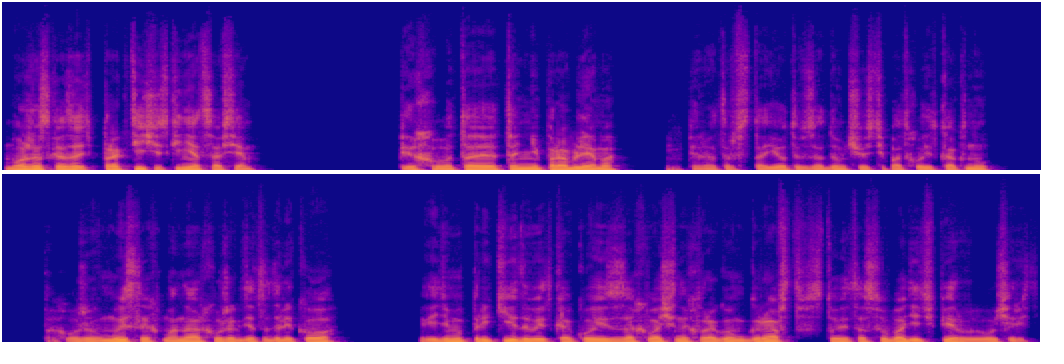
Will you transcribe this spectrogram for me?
Можно сказать, практически нет совсем. Пехота — это не проблема. Император встает и в задумчивости подходит к окну. Похоже, в мыслях монарх уже где-то далеко. Видимо, прикидывает, какой из захваченных врагом графств стоит освободить в первую очередь.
